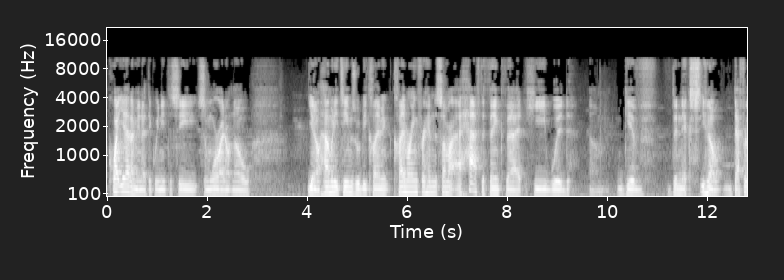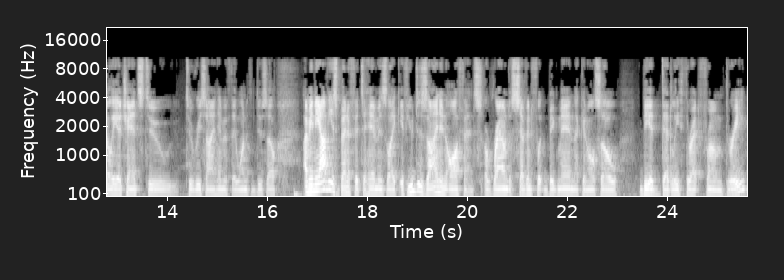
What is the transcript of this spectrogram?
quite yet. I mean, I think we need to see some more. I don't know, you know, how many teams would be clamoring clamoring for him this summer. I have to think that he would um, give the Knicks, you know, definitely a chance to to re-sign him if they wanted to do so. I mean, the obvious benefit to him is like if you design an offense around a seven foot big man that can also be a deadly threat from three,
